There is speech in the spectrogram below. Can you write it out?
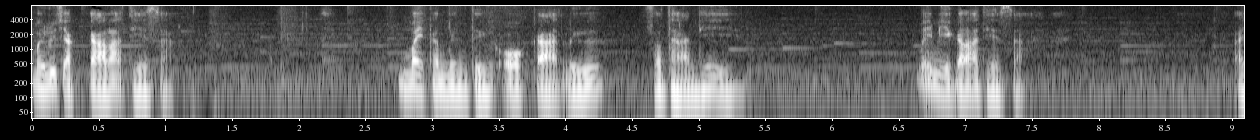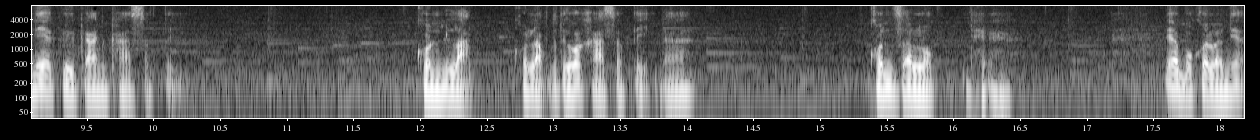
ไม่รู้จักกาลเทศะ ไม่คำนึงถึงโอกาสหรือสถานที่ ไม่มีกาลเทศะ อันนี้คือการขาดสติ คนหลับ คนหลับก็ถือว่าขาดสตินะ คนสลบเนี่ยบุคคลเหล่านี้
